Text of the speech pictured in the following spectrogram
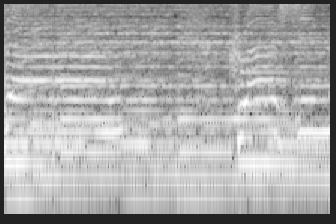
down, crashing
